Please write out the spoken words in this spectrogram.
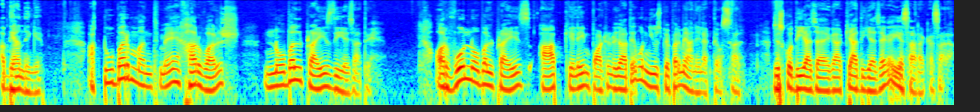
अब ध्यान देंगे, अक्टूबर मंथ में हर वर्ष नोबल प्राइज़ दिए जाते हैं। और वो नोबल प्राइज़ आपके लिए इंपॉर्टेंट हो जाते हैं, वो न्यूज़पेपर में आने लगते हैं उस साल। जिसको दिया जाएगा, क्या दिया जाएगा, ये सारा का सारा।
